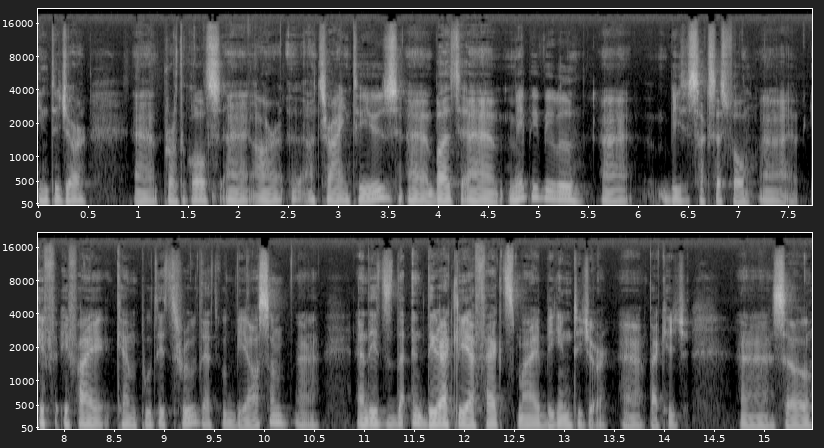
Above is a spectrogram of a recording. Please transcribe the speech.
integer Uh, protocols uh, are, uh, are, trying to use. Uh, but uh, maybe we will be successful. if if I can put it through, that would be awesome. and it directly affects my big integer package. so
